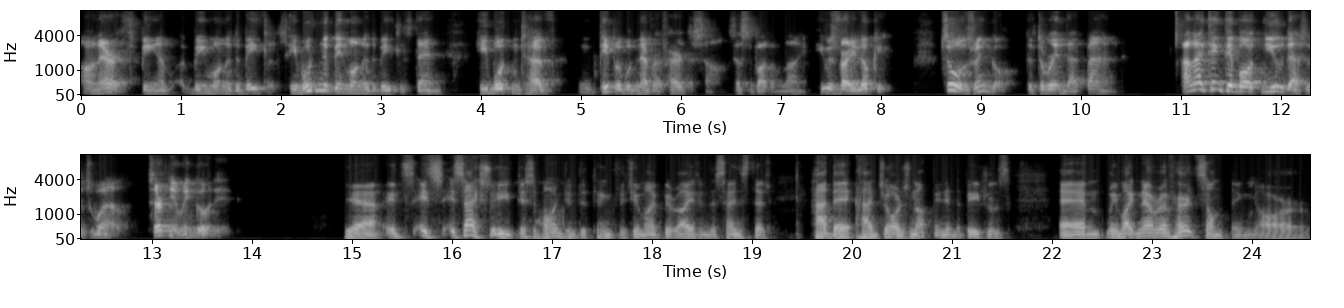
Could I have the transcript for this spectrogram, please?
on earth being a, being one of the Beatles. He wouldn't have been one of the Beatles then. He wouldn't have people would never have heard the songs. That's the bottom line. He was very lucky. So was Ringo that they were in that band. And I think they both knew that as well. Certainly Ringo did. Yeah, it's it's it's actually disappointing to think that you might be right in the sense that had they had George not been in the Beatles, um, we might never have heard something or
